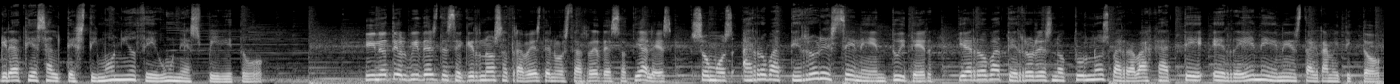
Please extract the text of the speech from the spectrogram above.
gracias al testimonio de un espíritu. Y no te olvides de seguirnos a través de nuestras redes sociales. Somos arroba terroresn en Twitter y arroba terroresnocturnos barra baja TRN en Instagram y TikTok.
